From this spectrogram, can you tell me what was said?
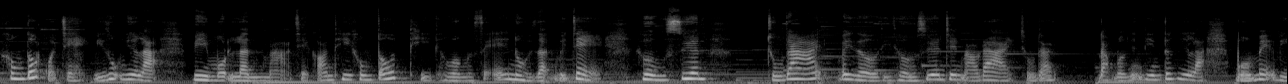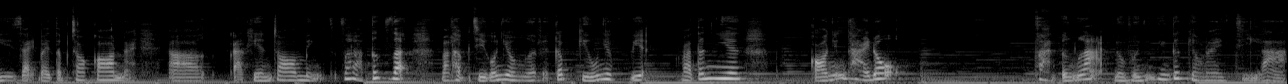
không tốt của trẻ. Ví dụ như là vì một lần mà trẻ con thi không tốt thì thường sẽ nổi giận với trẻ. Thường xuyên, chúng ta ấy, bây giờ thì thường xuyên trên báo đài chúng ta đọc được những tin tức như là bố mẹ vì dạy bài tập cho con này à, đã khiến cho mình rất là tức giận và thậm chí có nhiều người phải cấp cứu nhập viện. Và tất nhiên có những thái độ phản ứng lại đối với những tin tức kiểu này chỉ là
